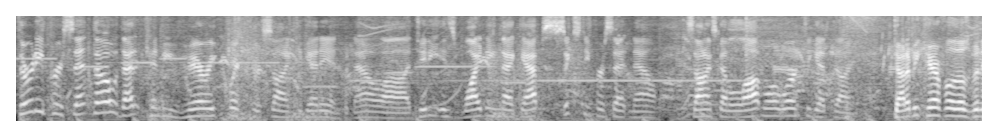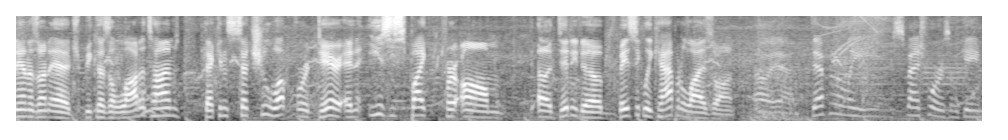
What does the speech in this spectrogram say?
30% though, that can be very quick for Sonic to get in. But now uh, Diddy is widening that gap, 60% now. Sonic's got a lot more work to get done. Got to be careful of those bananas on edge because a lot of times that can set you up for a dare and an easy spike for um uh, Diddy to basically capitalize on. Oh yeah, definitely Smash 4 is a game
